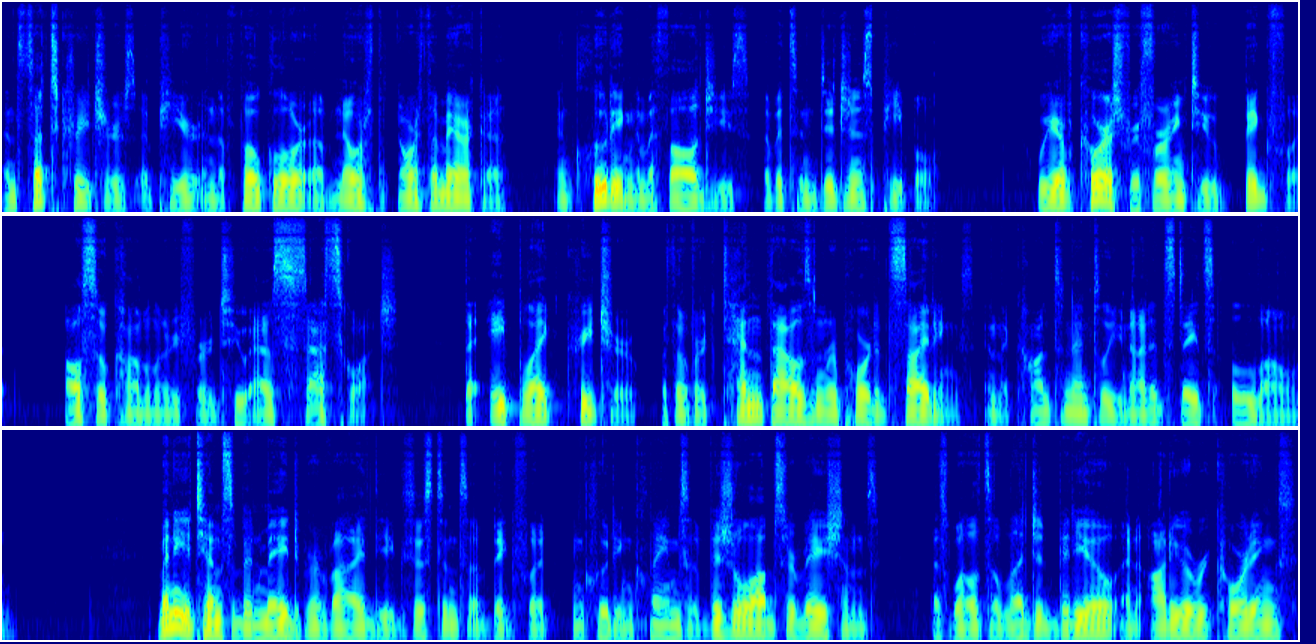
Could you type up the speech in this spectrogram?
and such creatures appear in the folklore of North, North America, including the mythologies of its indigenous people. We are, of course, referring to Bigfoot, also commonly referred to as Sasquatch, the ape like creature with over 10,000 reported sightings in the continental United States alone. Many attempts have been made to provide the existence of Bigfoot, including claims of visual observations, as well as alleged video and audio recordings,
